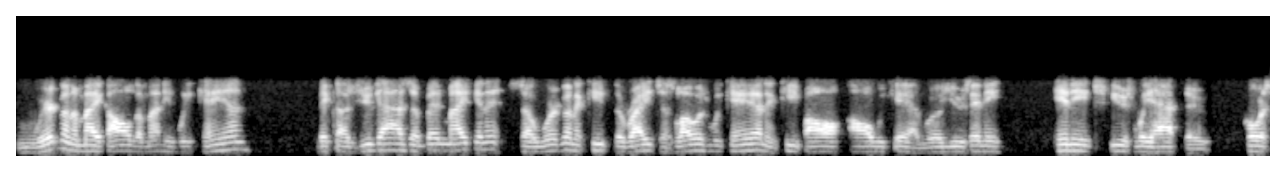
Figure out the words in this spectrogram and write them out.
we're going to make all the money we can because you guys have been making it. So we're going to keep the rates as low as we can and keep all all we can. We'll use any any excuse we have to. Of course,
